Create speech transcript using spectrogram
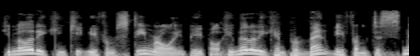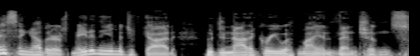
Humility can keep me from steamrolling people. Humility can prevent me from dismissing others made in the image of God who do not agree with my inventions.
